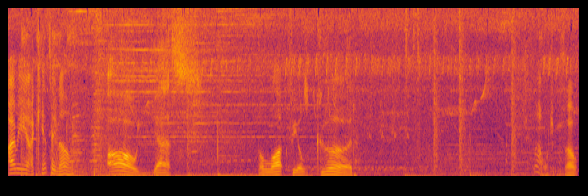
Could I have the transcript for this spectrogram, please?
I mean, I can't say no. Oh, yes. The luck feels good. Ah, oh, watch this out.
